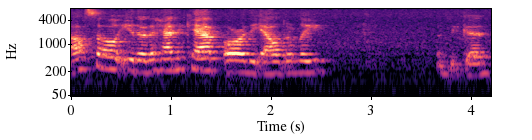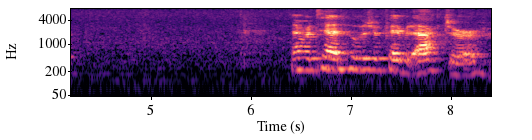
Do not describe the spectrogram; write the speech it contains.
also either the handicapped or the elderly would be good. Number 10, who is your favorite actor?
